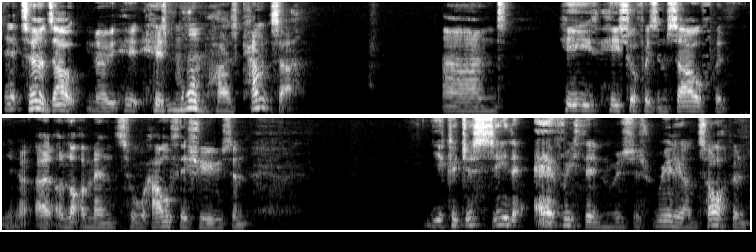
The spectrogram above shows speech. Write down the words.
It turns out, you know, his mum has cancer, and he he suffers himself with you know a, a lot of mental health issues, and you could just see that everything was just really on top. And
